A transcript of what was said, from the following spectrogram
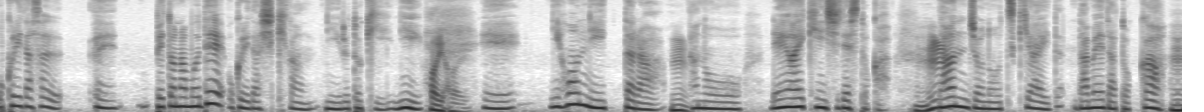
送り出される、えーベトナムで送り出し期間にいるときに、はいはい、えー日本に行ったら、うん。あの恋愛禁止ですとか、うん。男女の付き合いだダメだとか、うん。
